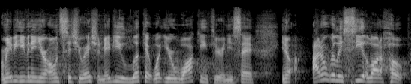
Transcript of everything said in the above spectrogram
Or maybe even in your own situation, maybe you look at what you're walking through and you say, you know, I don't really see a lot of hope.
